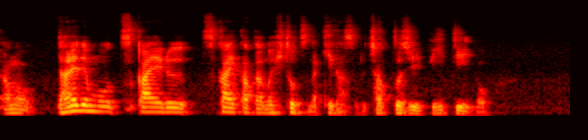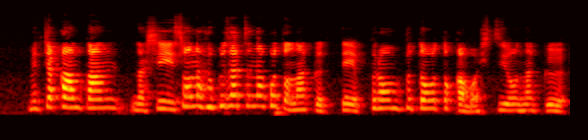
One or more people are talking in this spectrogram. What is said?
あの、誰でも使える使い方の一つな気がする。チャット GPT の。めっちゃ簡単だし、そんな複雑なことなくって、プロンプトとかも必要なく、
